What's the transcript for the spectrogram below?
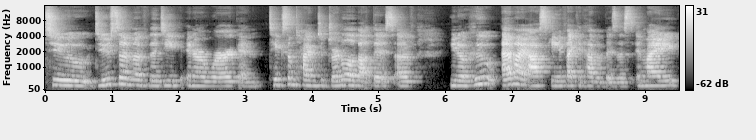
to do some of the deep inner work and take some time to journal about this of you know who am i asking if i could have a business am i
